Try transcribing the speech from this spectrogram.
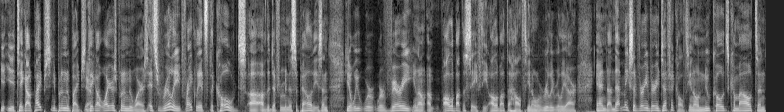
you, you take out pipes and you put in new pipes. You Yeah. take out wires, put in new wires. It's really, frankly, it's the codes uh, of the different municipalities, and you know we we're, we're very you know um, all about the safety, all about the health. You know, we really really are, and uh, that makes it very very difficult. You know, new codes come out and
